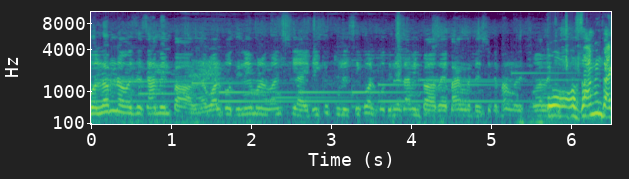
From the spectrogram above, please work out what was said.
বললাম না ওই যে জামিন পাওয়া যায়। অল্প দিনে মনে করেন সিআইডি কে পুলিশে অল্প দিনে জামিন পাওয়া যায় বাংলাদেশে বাংলাদেশ ও ও জামিন পাই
